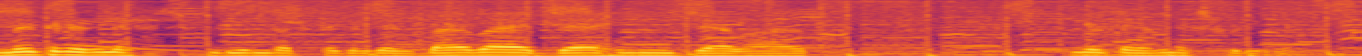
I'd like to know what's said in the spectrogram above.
मिलते हैं नेक्स्ट वीडियो में, तब तक बाय बाय जय हिंद, जय भारत। मिलते हैं नेक्स्ट वीडियो में।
